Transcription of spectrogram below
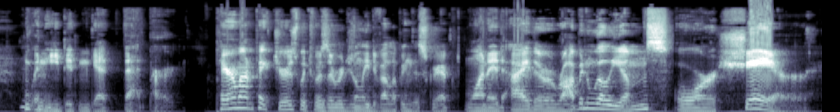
when he didn't get that part. Paramount Pictures, which was originally developing the script, wanted either Robin Williams or Cher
